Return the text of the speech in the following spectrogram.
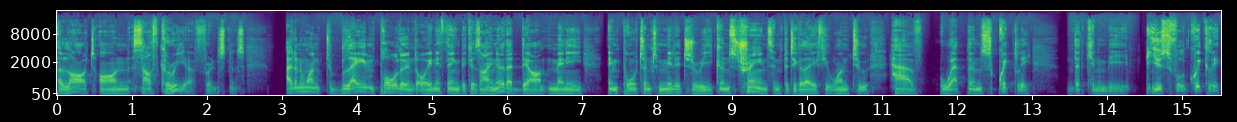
a lot on South Korea, for instance. I don't want to blame Poland or anything because I know that there are many important military constraints, in particular, if you want to have weapons quickly that can be useful quickly.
